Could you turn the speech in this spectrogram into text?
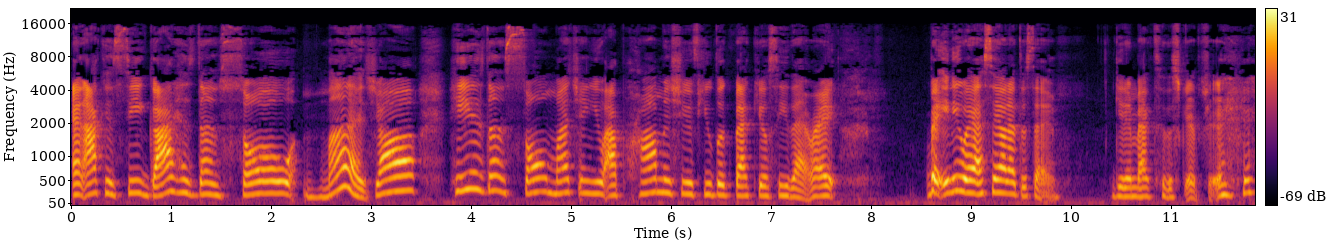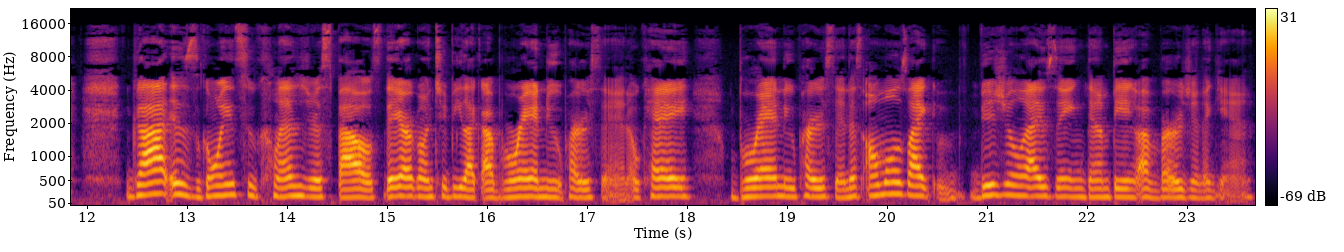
And I can see God has done so much, y'all. He has done so much in you. I promise you, if you look back, you'll see that, right? But anyway, I say all that to say getting back to the scripture, God is going to cleanse your spouse. They are going to be like a brand new person, okay? Brand new person. It's almost like visualizing them being a virgin again,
